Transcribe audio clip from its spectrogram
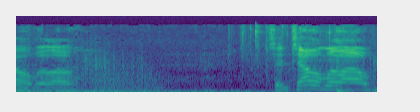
tell him, Willow. Said, tell him, Willow.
